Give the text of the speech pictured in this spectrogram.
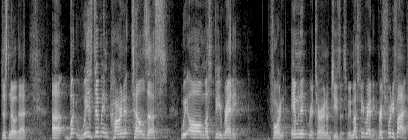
just know that. Uh, but wisdom incarnate tells us we all must be ready for an imminent return of Jesus. We must be ready. Verse 45.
